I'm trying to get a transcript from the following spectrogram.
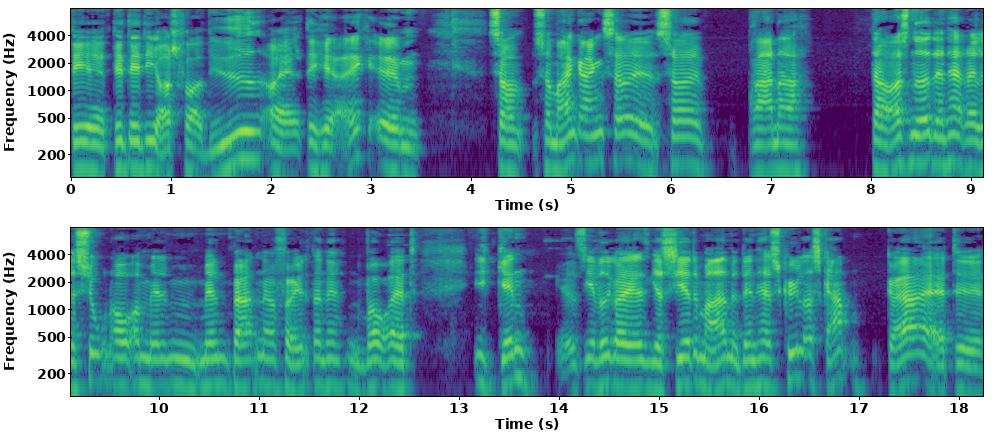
det, det er det, de også får at vide og alt det her. Ikke? Øhm, så, så mange gange så, så brænder der er også noget af den her relation over mellem, mellem børnene og forældrene, hvor at igen, altså, jeg ved godt, jeg, jeg siger det meget, men den her skyld og skam gør, at, øh,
